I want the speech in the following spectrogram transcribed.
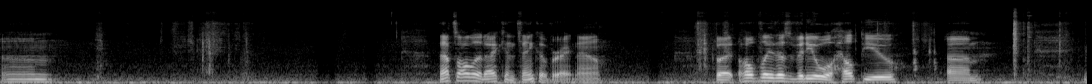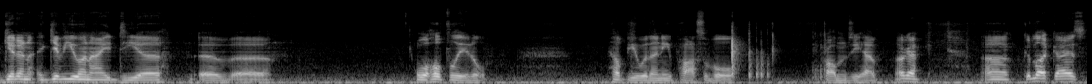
Um, that's all that I can think of right now. But hopefully this video will help you um, get an give you an idea of uh, well hopefully it'll help you with any possible problems you have. Okay. Uh, good luck guys.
